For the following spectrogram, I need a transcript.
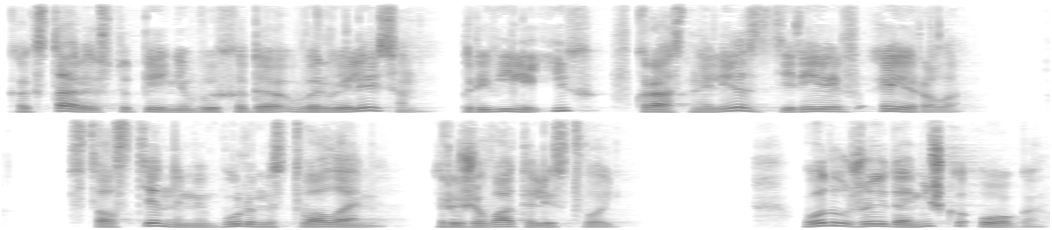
как старые ступени выхода в Эрвелесен привели их в красный лес деревьев Эйрола с толстенными бурыми стволами, и рыжеватой листвой. Вот уже и домишка Ога.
